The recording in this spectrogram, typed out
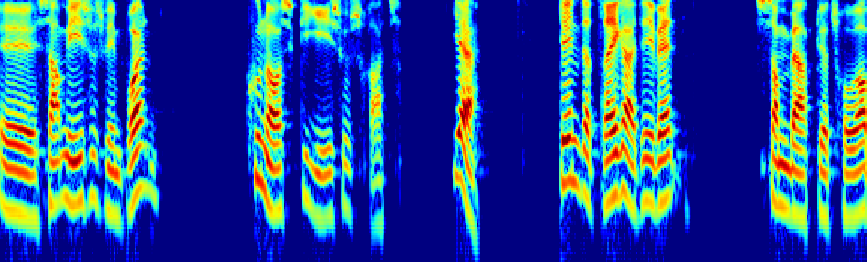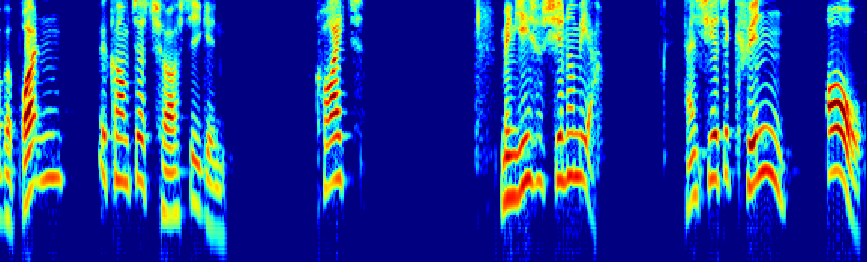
øh, sammen med Jesus ved en brønd, kunne også give Jesus ret. Ja, den, der drikker af det vand, som bliver trådt op af brønden, vil komme til at tørste igen. Korrekt. Men Jesus siger noget mere. Han siger til kvinden og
